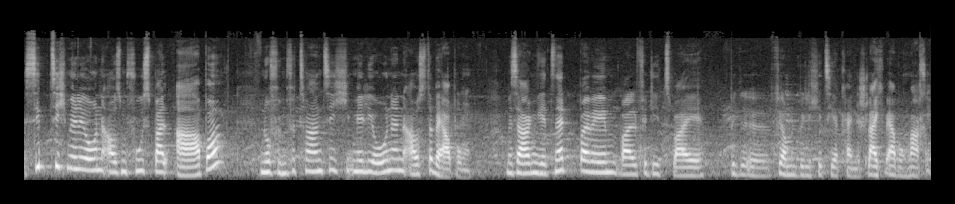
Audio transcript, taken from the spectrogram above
70 Millionen aus dem Fußball, aber nur 25 Millionen aus der Werbung. Wir sagen jetzt nicht bei wem, weil für die zwei Firmen will ich jetzt hier keine Schleichwerbung machen.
